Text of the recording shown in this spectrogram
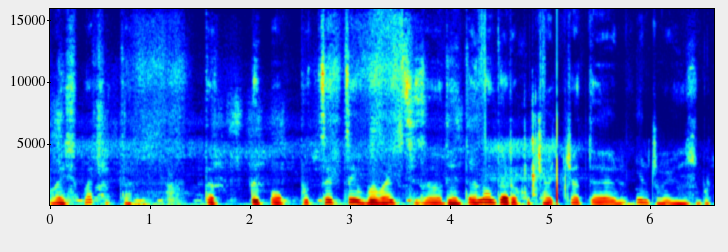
ось бачите, типу, по- цей, цей вбивається за один удар, хоча чати іншою зброю.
